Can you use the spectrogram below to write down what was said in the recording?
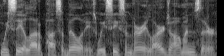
we see a lot of possibilities. We see some very large almonds that are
